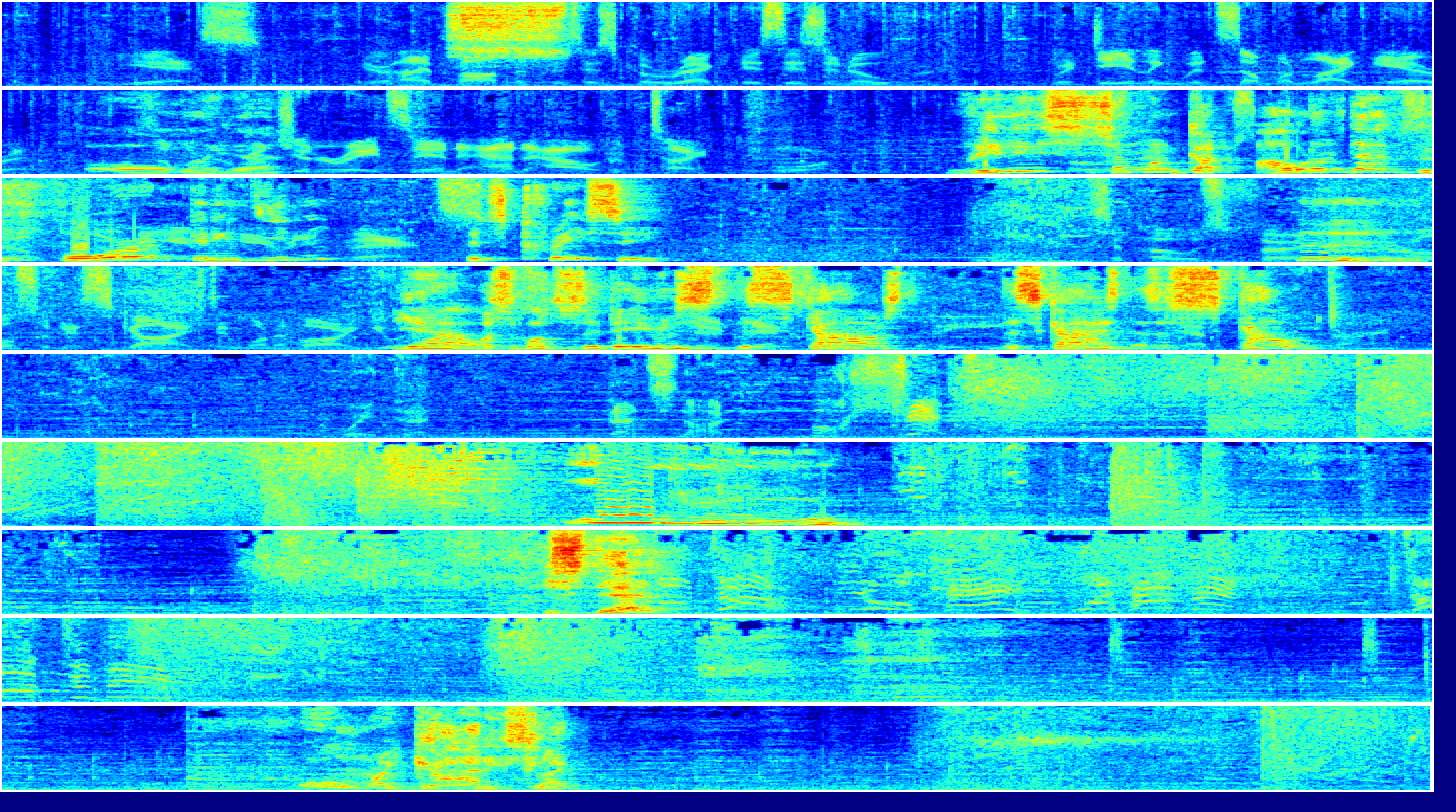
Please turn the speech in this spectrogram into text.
Yes. Your hypothesis is correct. This isn't over. We're dealing with someone like Eren. Oh someone my god. Regenerates in and out of Titan form. Really? Someone got out of that before getting eaten? That's crazy. Hmm. Yeah, I was about to say they even disguised move would be- disguised as a scout. Wait, that that's not. Oh shit! Ooh! He's dead? My god, he's like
